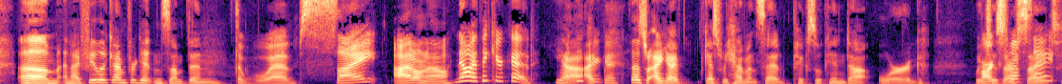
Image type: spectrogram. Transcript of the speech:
um, and I feel like I'm forgetting something. the website? I don't know. No, I think you're good. Yeah, I think you're good. That's what I, I guess we haven't said. Pixelkin.org, which Mark's is our website? site.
